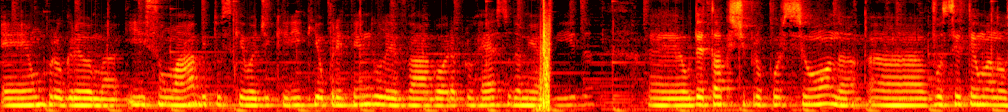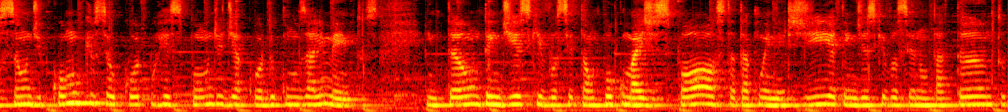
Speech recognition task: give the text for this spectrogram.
é um programa e são hábitos que eu adquiri que eu pretendo levar agora para o resto da minha vida. É, o detox te proporciona uh, você ter uma noção de como que o seu corpo responde de acordo com os alimentos. Então, tem dias que você está um pouco mais disposta, está com energia, tem dias que você não está tanto,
